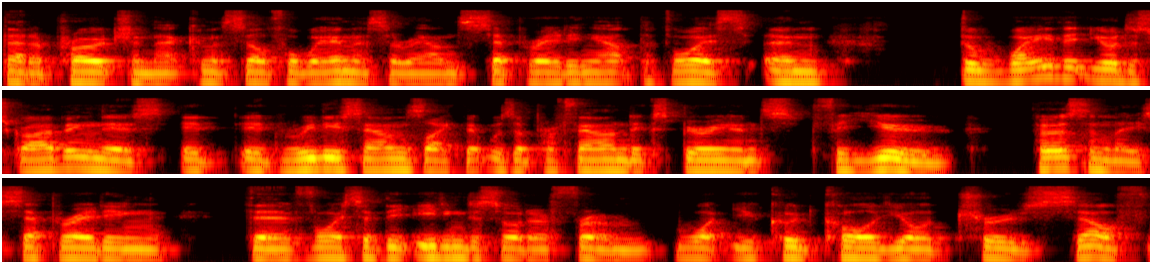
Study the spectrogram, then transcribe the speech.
that approach and that kind of self-awareness around separating out the voice. And the way that you're describing this it it really sounds like that was a profound experience for you personally separating the voice of the eating disorder from what you could call your true self.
